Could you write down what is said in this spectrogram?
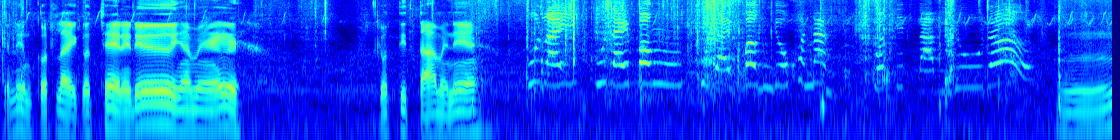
อย่าลืมกดไลค์กดแชร์ด้วยเด้อยาแม่เอ้ยกดติดตามให้แน่ผู้ใดผู้ใดเบังผู้ใดเบังอยู่คนนั้นกดติดตามดูเด้ออืม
